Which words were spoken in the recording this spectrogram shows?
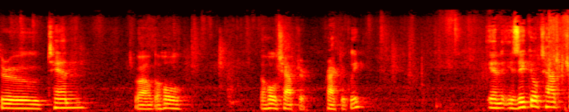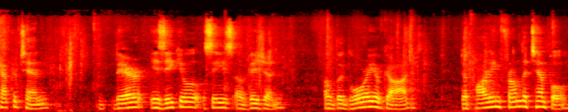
through 10 well the whole the whole chapter practically. In ezekiel chapter 10 there ezekiel sees a vision of the glory of god departing from the temple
